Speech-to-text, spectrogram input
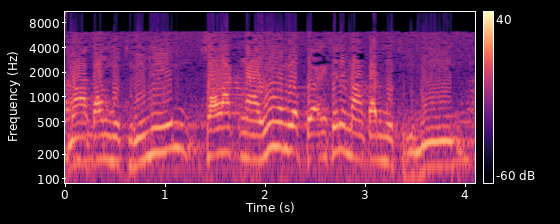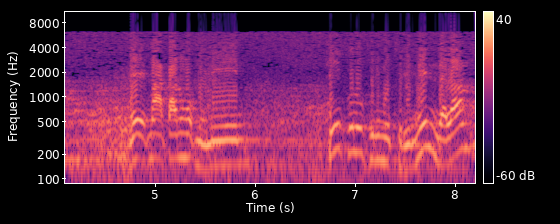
makan mujrimin, salak nahu mlebok ing sini makan mujrimin. Eh, makan mukminin. Fi qulubil mujrimin dalam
